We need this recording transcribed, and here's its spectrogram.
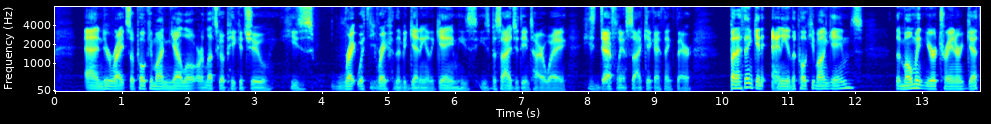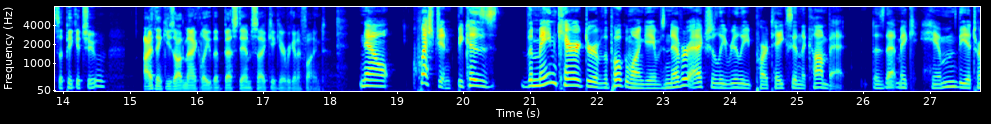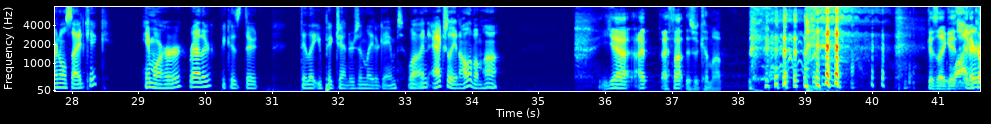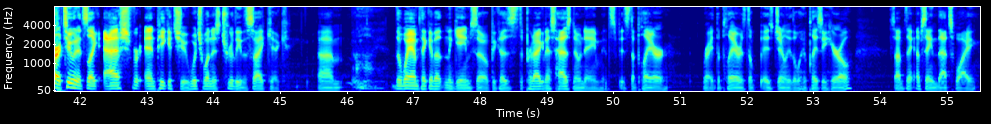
And you're right. So Pokemon Yellow or Let's Go Pikachu, he's right with you right from the beginning of the game. He's he's beside you the entire way. He's definitely a sidekick, I think there. But I think in any of the Pokemon games, the moment your trainer gets a Pikachu, I think he's automatically the best damn sidekick you're ever gonna find. Now, question because the main character of the Pokemon games never actually really partakes in the combat. Does that make him the eternal sidekick? Him or her, rather, because they're they let you pick genders in later games. Well, and actually in all of them, huh? Yeah, I I thought this would come up. Because like it, in Liar. the cartoon, it's like Ash for, and Pikachu. Which one is truly the sidekick? Um, Oh, the way I'm thinking about it in the game, though, because the protagonist has no name. It's it's the player, right? The player is the is generally the one who plays a hero. So I'm I'm saying that's why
